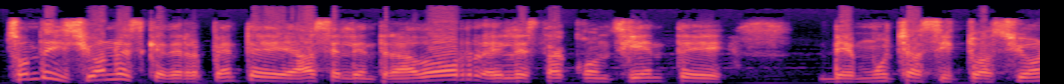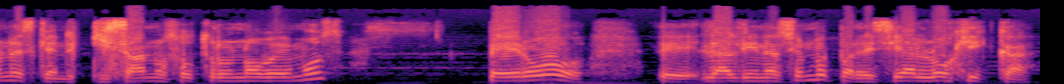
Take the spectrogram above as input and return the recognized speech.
son decisiones que de repente hace el entrenador, él está consciente de muchas situaciones que quizá nosotros no vemos, pero eh, la alineación me parecía lógica.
